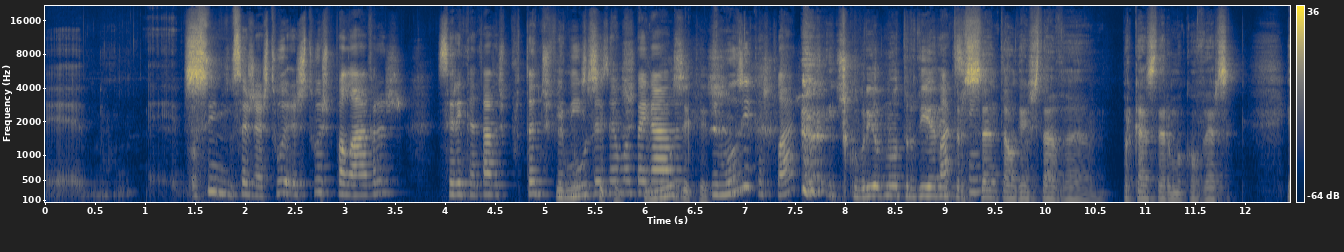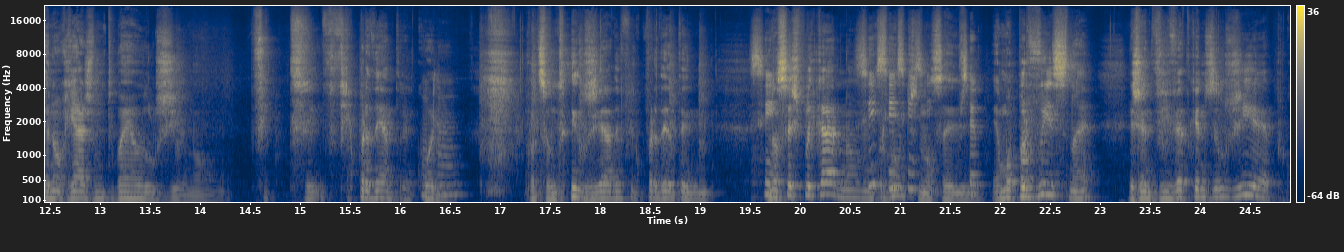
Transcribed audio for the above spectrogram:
ou- Sim. Ou seja, as tuas, as tuas palavras serem cantadas por tantos E fadistas músicas, é uma e pegada. músicas. E músicas, claro. E descobri-lo no outro dia, era Claro interessante. Alguém estava, por acaso era uma conversa. Eu não reajo muito bem ao elogio, não, fico, fico, para dentro, encolho. Uhum. Quando sou muito elogiado, eu fico para dentro. Em, Sim. Não sei explicar, não, Sim, não sim, perguntes, sim, não sim, sei. percebo. É uma parvoíce, não é? A gente vive é de quem nos elogia, é porque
